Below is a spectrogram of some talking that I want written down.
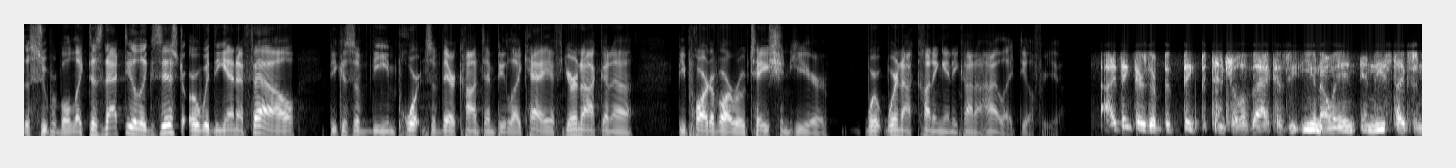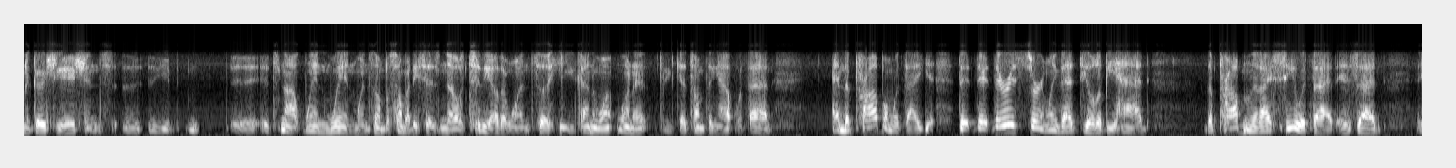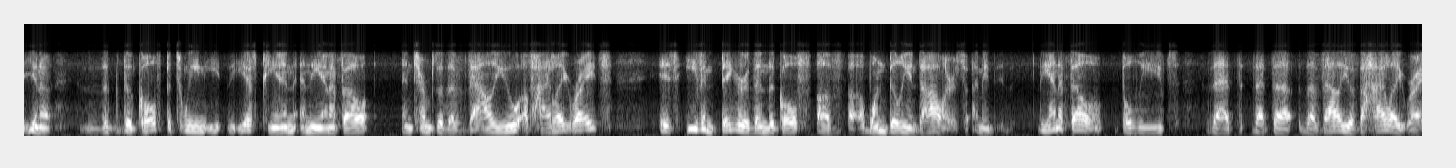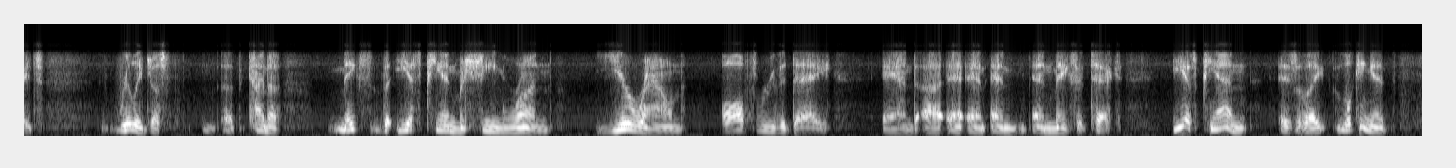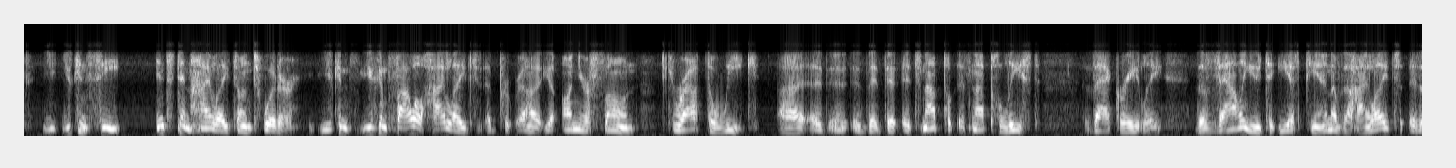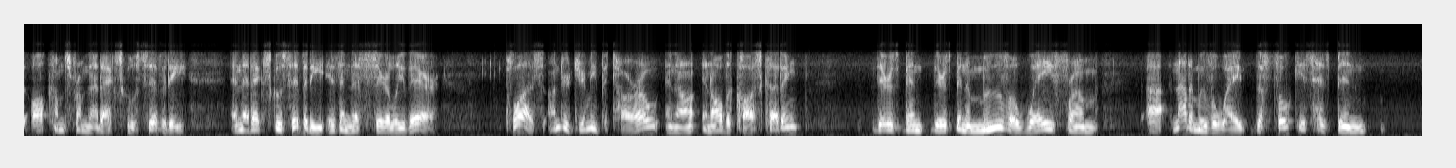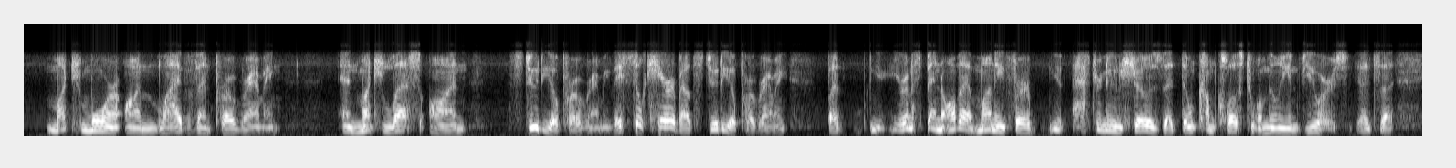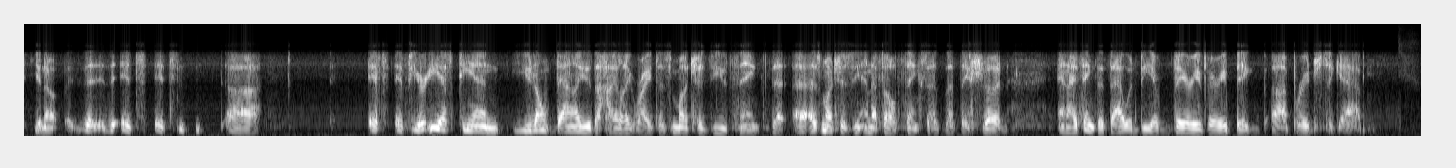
the Super Bowl. Like, does that deal exist, or would the NFL, because of the importance of their content, be like, hey, if you're not gonna be part of our rotation here, we're we're not cutting any kind of highlight deal for you? I think there's a big potential of that because you know in, in these types of negotiations, uh, uh, it's not win-win when somebody says no to the other one. So you kind of want, want to get something out with that. And the problem with that, there, there is certainly that deal to be had. The problem that I see with that is that you know the the gulf between ESPN and the NFL in terms of the value of highlight rights is even bigger than the gulf of uh, one billion dollars. I mean, the NFL believes that that the the value of the highlight rights really just uh, kind of makes the ESPN machine run year round, all through the day, and uh, and and and makes it tick. ESPN is like looking at you, you can see instant highlights on Twitter. You can you can follow highlights uh, on your phone throughout the week. Uh, it's not it's not policed that greatly. The value to ESPN of the highlights all comes from that exclusivity, and that exclusivity isn't necessarily there. Plus, under Jimmy Pitaro and all, and all the cost cutting, there's been there's been a move away from uh, not a move away. The focus has been much more on live event programming and much less on studio programming. They still care about studio programming, but you're going to spend all that money for afternoon shows that don't come close to a million viewers. It's a, uh, you know, it's it's uh, if if you're ESPN, you don't value the highlight rights as much as you think that as much as the NFL thinks that, that they should, and I think that that would be a very very big uh, bridge to gap.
